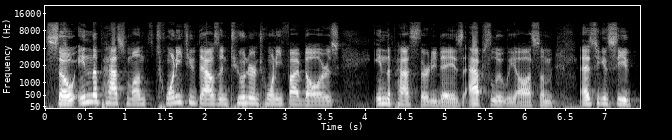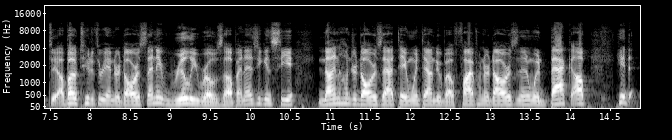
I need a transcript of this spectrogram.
so in the past month, $22,225 in the past 30 days. Absolutely awesome. As you can see, about two to three hundred dollars. Then it really rose up, and as you can see, nine hundred dollars that day went down to about five hundred dollars, and then went back up, hit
